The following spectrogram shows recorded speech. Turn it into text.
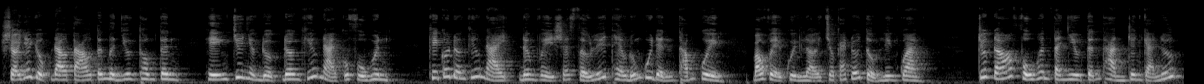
Sở Giáo dục Đào tạo tỉnh Bình Dương thông tin hiện chưa nhận được đơn khiếu nại của phụ huynh. Khi có đơn khiếu nại, đơn vị sẽ xử lý theo đúng quy định thẩm quyền, bảo vệ quyền lợi cho các đối tượng liên quan. Trước đó, phụ huynh tại nhiều tỉnh thành trên cả nước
